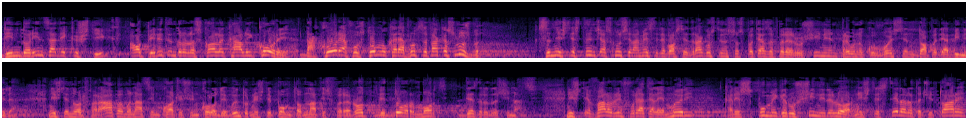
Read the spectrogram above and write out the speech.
Din dorința de câștig au pierit într-o răscoală ca a lui Core, dar Core a fost omul care a vrut să facă slujbă. Sunt niște stânci ascunse la mesele voastre dragoste, însă o spătează fără rușine, împreună cu voi se îndoapă de abinele. Niște nori fără apă, mânați încoace și încolo de vânturi, niște pomi tomnate și fără rod, de două ori morți dezrădăcinați. Niște valuri înfuriate ale mării, care spumegă rușinile lor, niște stele rătăcitoare,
